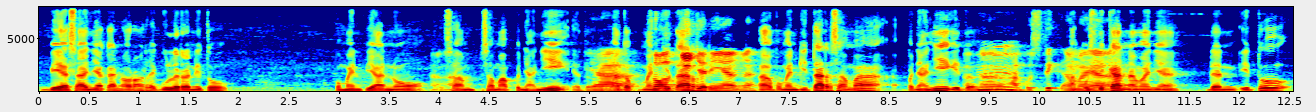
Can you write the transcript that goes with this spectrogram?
biasanya kan orang reguleran itu pemain piano sam- sama penyanyi gitu Ya, atau pemain solki gitar jadinya, kan? eh, pemain gitar sama penyanyi gitu. Nah, akustik namanya. akustikan namanya dan itu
